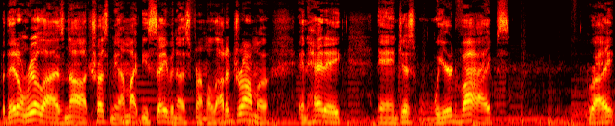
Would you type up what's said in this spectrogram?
but they don't realize nah trust me i might be saving us from a lot of drama and headache and just weird vibes right?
